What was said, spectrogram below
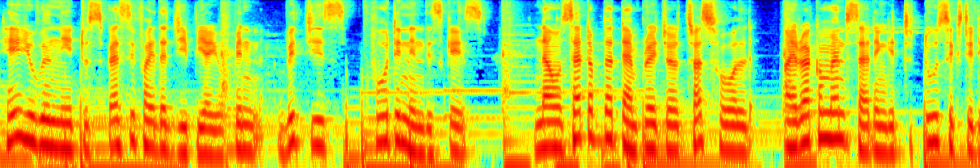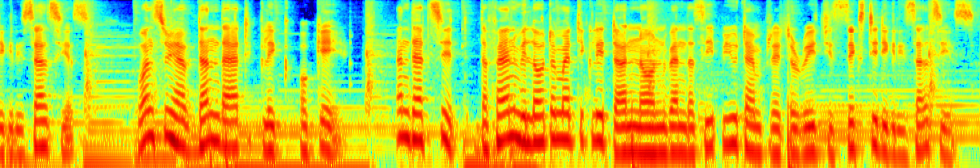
Here you will need to specify the GPIO pin which is 14 in this case. Now set up the temperature threshold. I recommend setting it to 260 degrees Celsius. Once you have done that, click OK. And that's it, the fan will automatically turn on when the CPU temperature reaches 60 degrees Celsius.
